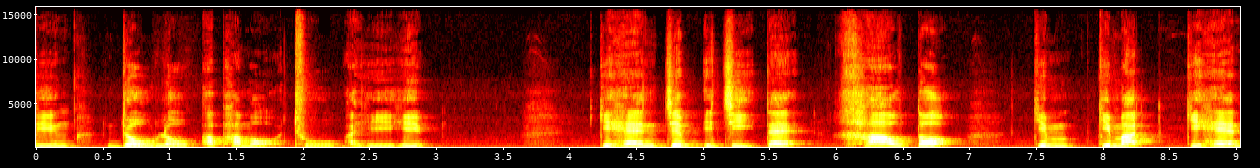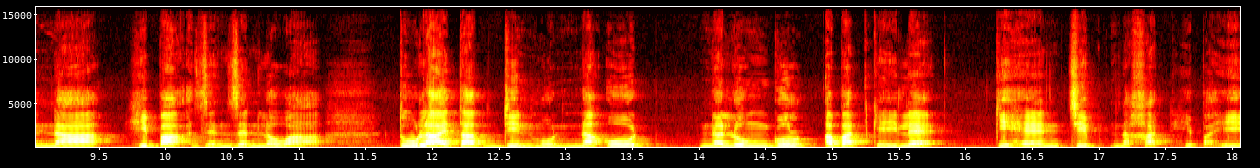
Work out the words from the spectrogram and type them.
ดิงโดโลอภโมทูอะหีฮิกิเฮนจิบอิจิเตข่าวโตกิมกิมัดกิเฮนนา ฮิปะเซนเซนโลวาตูไลตักดินมุนนาอูดนาลุงกุลอบัดเกเลกิเฮนจิบนาขัดฮิปะฮี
